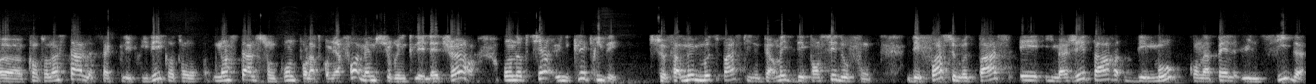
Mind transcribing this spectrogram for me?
euh, quand on installe sa clé privée, quand on installe son compte pour la première fois, même sur une clé Ledger, on obtient une clé privée ce fameux mot de passe qui nous permet de dépenser nos fonds. Des fois, ce mot de passe est imagé par des mots qu'on appelle une seed.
